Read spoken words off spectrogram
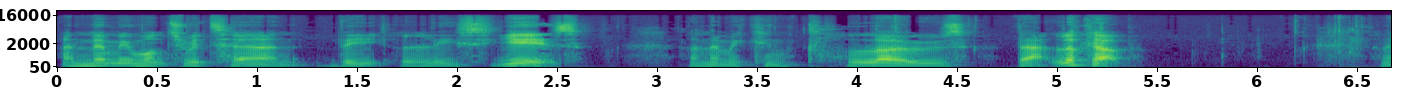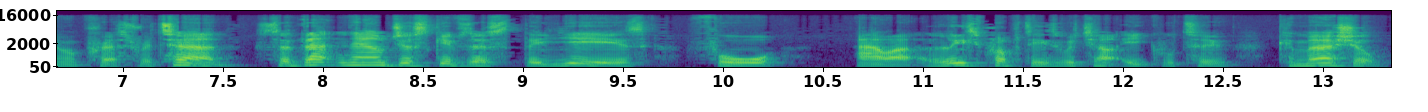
and then we want to return the lease years and then we can close that lookup. And then we'll press return. So that now just gives us the years for our lease properties, which are equal to commercial.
